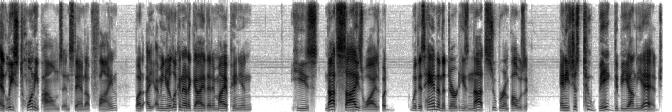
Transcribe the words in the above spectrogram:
at least 20 pounds, and stand up, fine. But I, I mean, you're looking at a guy that, in my opinion, he's not size wise, but with his hand in the dirt, he's not super imposing. And he's just too big to be on the edge.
